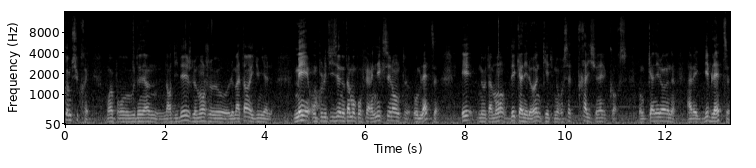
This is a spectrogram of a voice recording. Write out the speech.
comme sucré. Moi, pour vous donner un ordre d'idée, je le mange euh, le matin avec du miel. Mais on peut l'utiliser notamment pour faire une excellente omelette et notamment des cannellones, qui est une recette traditionnelle corse. Donc cannellone avec des blettes,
